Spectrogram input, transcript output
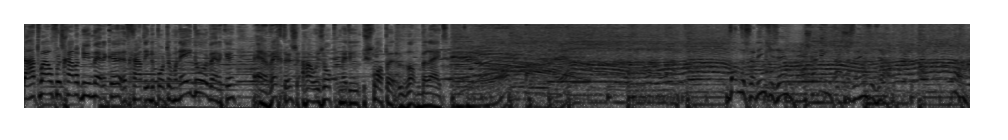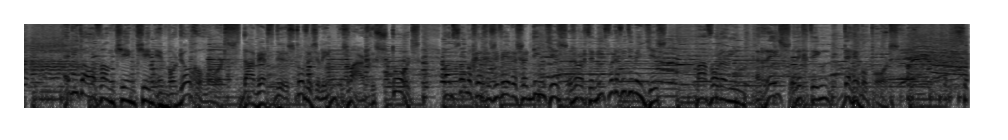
De A12'ers gaan het nu merken. Het gaat in de portemonnee doorwerken. En rechters, hou eens op met uw slappe wanbeleid. De sardientjes, hè? Sardientjes. Heb je het al van Chin Chin in Bordeaux gehoord? Daar werd de stofwisseling zwaar gestoord. Want sommige geserveerde sardientjes zorgden niet voor de vitamintjes... maar voor een race richting de hemelpoort. Zo.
